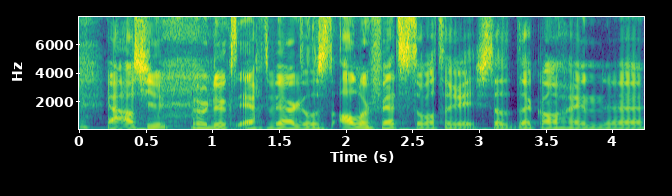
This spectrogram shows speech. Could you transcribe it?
ja, als je product echt werkt, dat is het allervetste wat er is. Dat, daar kan geen...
